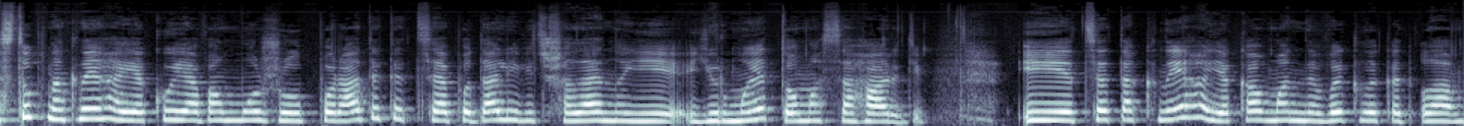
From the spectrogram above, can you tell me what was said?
Наступна книга, яку я вам можу порадити, це подалі від шаленої юрми Томаса Гарді. І це та книга, яка в мене викликала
